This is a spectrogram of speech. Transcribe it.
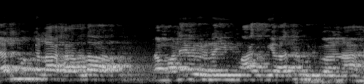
நன்மக்களாக அல்லாஹ் நம் அனைவர்களையும் ஆக்கி அருள் புரிவானாக.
